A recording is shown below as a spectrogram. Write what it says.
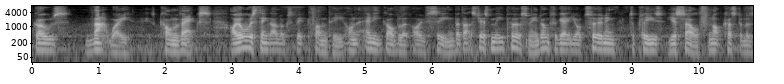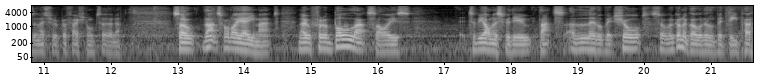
goes that way, it's convex. I always think that looks a bit clumpy on any goblet I've seen, but that's just me personally. And don't forget, you're turning to please yourself, not customers, unless you're a professional turner. So that's what I aim at. Now, for a bowl that size, to be honest with you, that's a little bit short. So we're going to go a little bit deeper.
